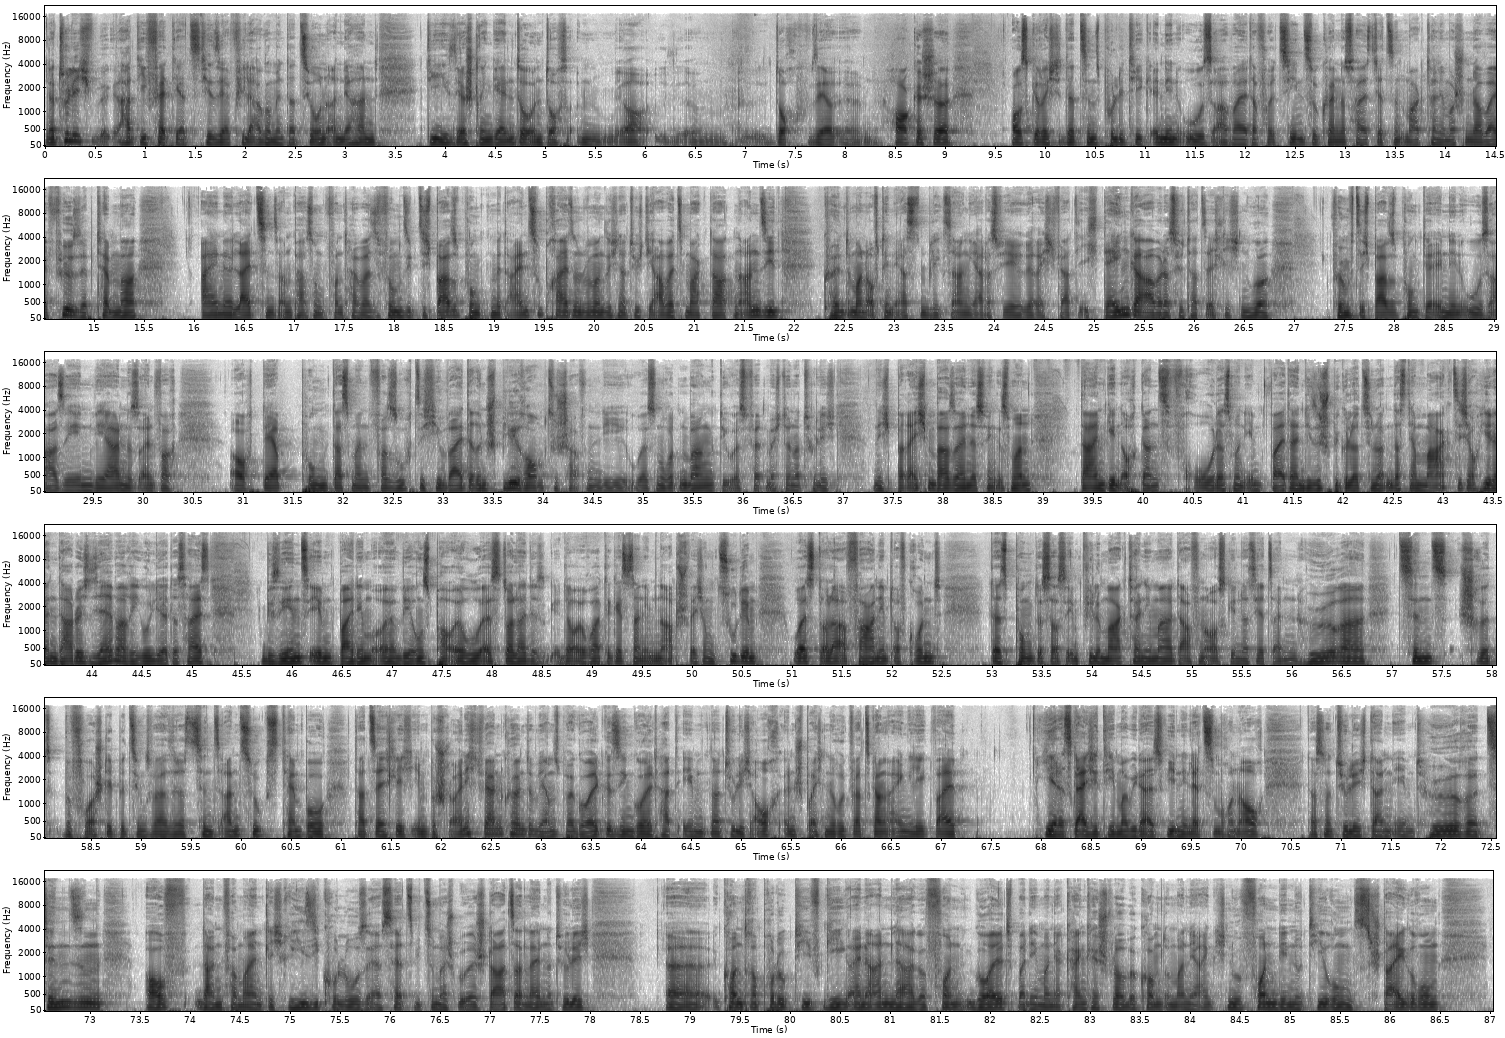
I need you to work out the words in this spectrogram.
Natürlich hat die Fed jetzt hier sehr viele Argumentationen an der Hand, die sehr stringente und doch, ähm, ja, ähm, doch sehr äh, hawkische ausgerichtete Zinspolitik in den USA weiter vollziehen zu können. Das heißt, jetzt sind Marktteilnehmer schon dabei, für September eine Leitzinsanpassung von teilweise 75 Basispunkten mit einzupreisen. Und wenn man sich natürlich die Arbeitsmarktdaten ansieht, könnte man auf den ersten Blick sagen, ja, das wäre gerechtfertigt. Ich denke aber, dass wir tatsächlich nur 50 Basispunkte in den USA sehen werden. Das ist einfach auch der Punkt, dass man versucht, sich hier weiteren Spielraum zu schaffen. Die US-Notenbank, die US-Fed möchte natürlich nicht berechenbar sein, deswegen ist man dahingehend auch ganz froh, dass man eben weiterhin diese Spekulation hat und dass der Markt sich auch hier dann dadurch selber reguliert. Das heißt, wir sehen es eben bei dem äh, Währungspaar Euro-US-Dollar. Der Euro hatte gestern eben eine Abschwächung zu dem US-Dollar erfahren, eben aufgrund des Punktes, dass eben viele Marktteilnehmer davon ausgehen, dass jetzt ein höherer Zinsschritt bevorsteht, beziehungsweise das Zinsanzugstempo tatsächlich eben beschleunigt werden könnte. Wir haben es bei Gold gesehen. Gold hat eben natürlich auch entsprechende Rückwärtsgang eingelegt, weil hier das gleiche Thema wieder ist wie in den letzten Wochen auch, dass natürlich dann eben höhere Zinsen auf dann vermeintlich risikolose Assets, wie zum Beispiel Staatsanleihen, natürlich äh, kontraproduktiv gegen eine Anlage von Gold, bei dem man ja keinen Cashflow bekommt und man ja eigentlich nur von den Notierungssteigerungen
